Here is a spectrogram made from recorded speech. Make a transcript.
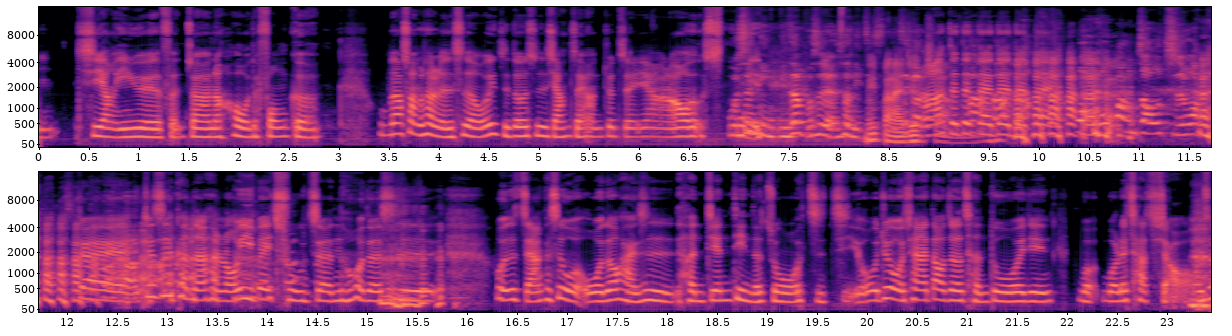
营西洋音乐的粉专，然后我的风格。我不知道算不算人设，我一直都是想怎样就怎样，然后不是你，你这不是人设，你你本来就啊，对对对对对对，我望周知，望周知，对，就是可能很容易被出征，或者是 或者是怎样，可是我我都还是很坚定的做我自己。我觉得我现在到这个程度，我已经我我在插小，我是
